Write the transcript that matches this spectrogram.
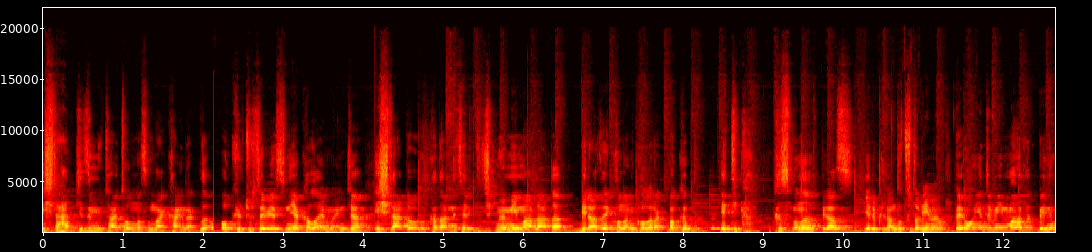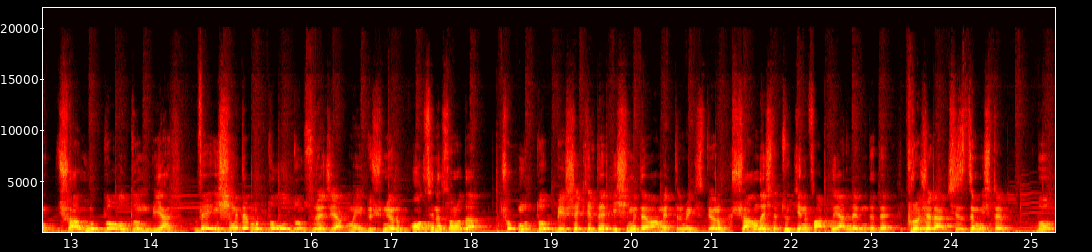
işte herkesin müteahhit olmasından kaynaklı. O kültür seviyesini yakalayamayınca işlerde o kadar nitelikli çıkmıyor. Mimarlar da biraz ekonomik olarak bakıp etik kısmını biraz geri planda tutabiliyor. Ve 17 mimarlık benim şu an mutlu olduğum bir yer ve işimi de mutlu olduğum sürece yapmayı düşünüyorum. 10 sene sonra da çok mutlu bir şekilde işimi devam ettirmek istiyorum. Şu anda işte Türkiye'nin farklı yerlerinde de projeler çizdim. İşte bu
